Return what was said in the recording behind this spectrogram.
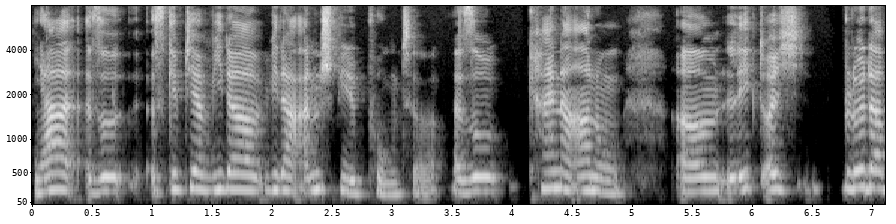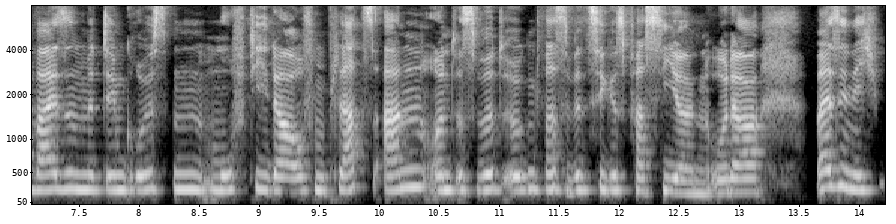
ja, also es gibt ja wieder, wieder Anspielpunkte. Also keine Ahnung. Ähm, legt euch blöderweise mit dem größten Mufti da auf dem Platz an und es wird irgendwas Witziges passieren. Oder, weiß ich nicht,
